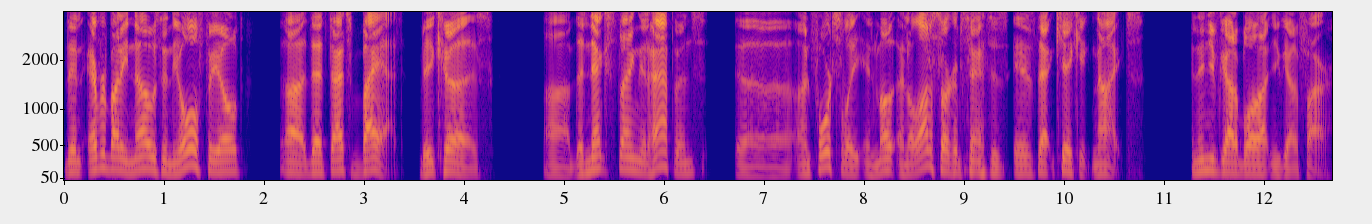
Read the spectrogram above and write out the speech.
then everybody knows in the oil field uh, that that's bad because uh, the next thing that happens, uh, unfortunately, in, mo- in a lot of circumstances, is that kick ignites. And then you've got a blowout and you've got a fire.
